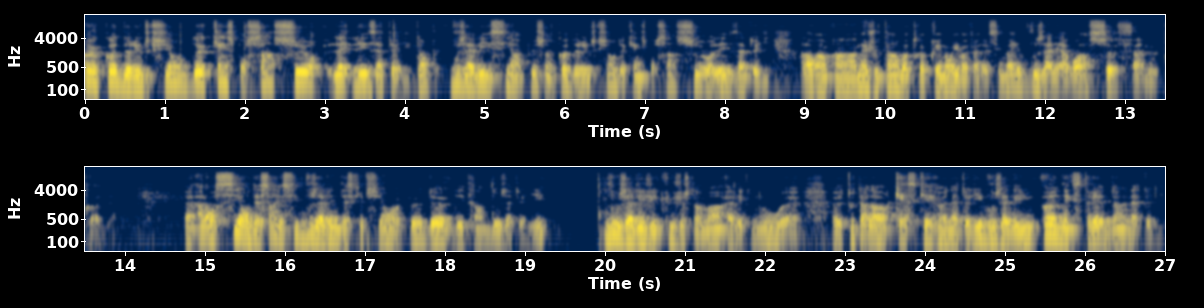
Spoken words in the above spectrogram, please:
un code de réduction de 15% sur les, ateliers. Donc, vous avez ici en plus un code de réduction de 15% sur les ateliers. Alors, en, ajoutant votre prénom et votre adresse email, vous allez avoir ce fameux code. Euh, alors, si on descend ici, vous avez une description un peu de, des 32 ateliers. Vous avez vécu justement avec nous euh, euh, tout à l'heure qu'est-ce qu'est un atelier? Vous avez eu un extrait d'un atelier.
